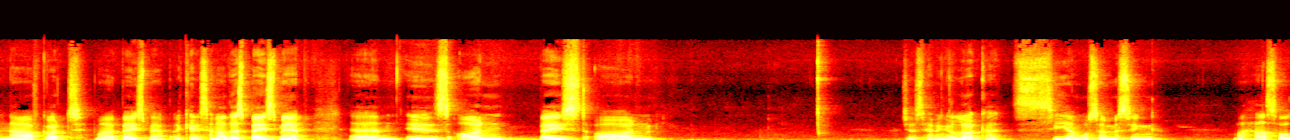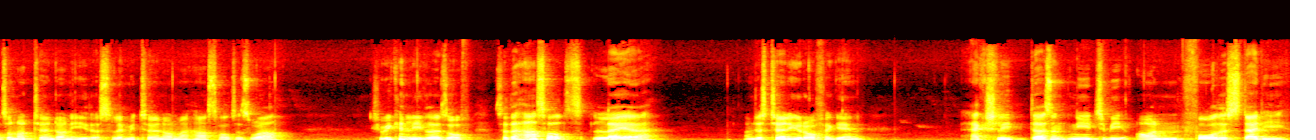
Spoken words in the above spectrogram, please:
and now I've got my base map. Okay, so now this base map um, is on based on just having a look. I see I'm also missing my households are not turned on either. So let me turn on my households as well. So we can leave those off. So the households layer, I'm just turning it off again, actually doesn't need to be on for the study,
